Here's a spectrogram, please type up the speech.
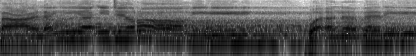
فعلي إجرامي وأنا بريء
